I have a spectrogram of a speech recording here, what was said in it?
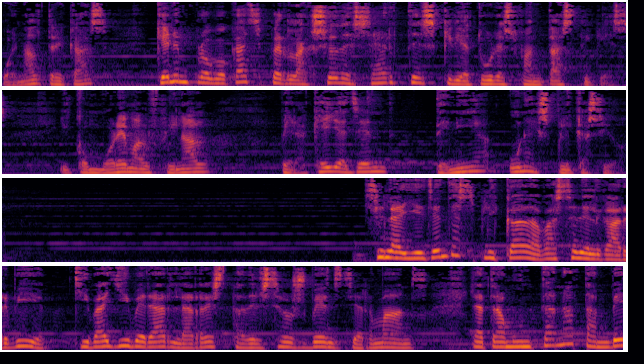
o en altre cas, que eren provocats per l'acció de certes criatures fantàstiques i, com veurem al final, per aquella gent tenia una explicació. Si la llegenda explicada va ser el Garbí qui va alliberar la resta dels seus béns germans, la tramuntana també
